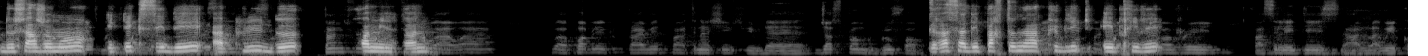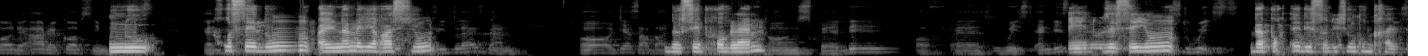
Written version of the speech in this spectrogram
de chargement est excédé à plus de 3000 tonnes. Grâce à des partenariats publics et privés, nous procédons à une amélioration de ces problèmes et nous essayons d'apporter des solutions concrètes.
